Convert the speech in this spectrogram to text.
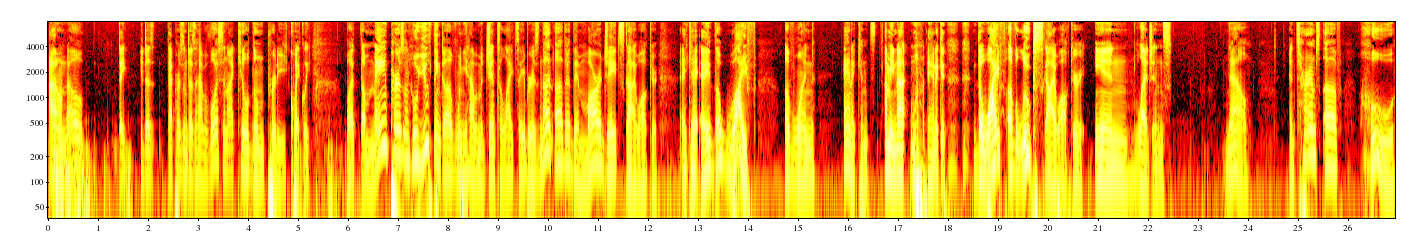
I don't know. They it does that person doesn't have a voice and I killed them pretty quickly. But the main person who you think of when you have a magenta lightsaber is none other than Mara Jade Skywalker, aka the wife of one Anakin. I mean, not Anakin, the wife of Luke Skywalker in Legends. Now, in terms of who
